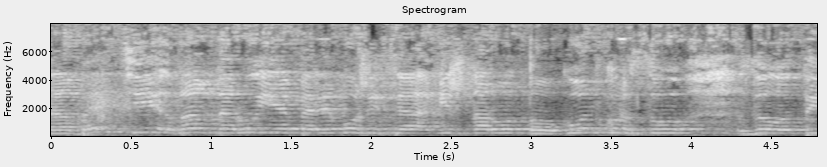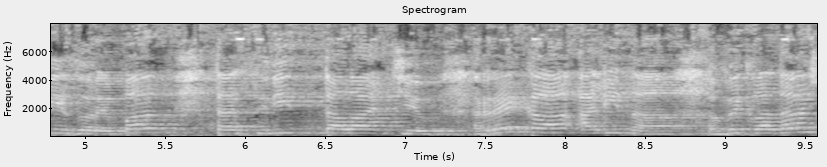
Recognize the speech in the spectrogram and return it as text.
На беті вам дарує переможеця міжнародного конкурсу Золотий зорепад та світ талантів Река Аліна, викладач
